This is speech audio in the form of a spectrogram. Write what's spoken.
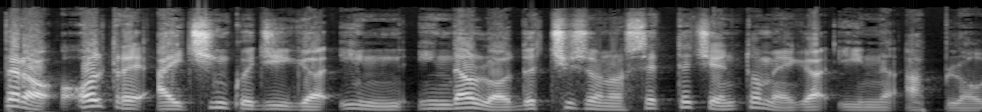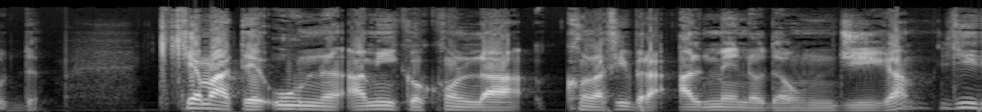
Però oltre ai 5 giga in, in, download ci sono 700 mega in upload. Chiamate un amico con la, con la fibra almeno da 1 giga, gli,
